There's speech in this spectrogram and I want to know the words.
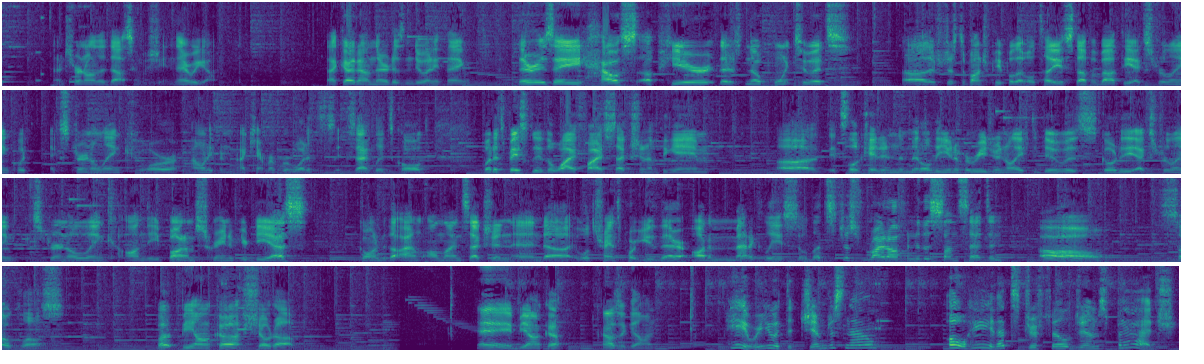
and turn on the dowsing machine. There we go. That guy down there doesn't do anything. There is a house up here. There's no point to it. Uh, there's just a bunch of people that will tell you stuff about the extra link with external link, or I don't even I can't remember what it's exactly it's called, but it's basically the Wi-Fi section of the game. Uh, it's located in the middle of the Unova region. All you have to do is go to the extra link, external link on the bottom screen of your DS, go onto the online section, and uh, it will transport you there automatically. So let's just ride off into the sunset and oh, so close. But Bianca showed up. Hey, Bianca. How's it going? Hey, were you at the gym just now? Oh, hey, that's Driftveil Gym's badge.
